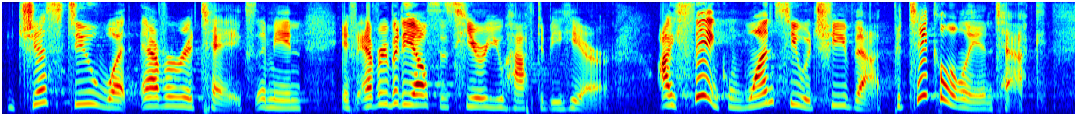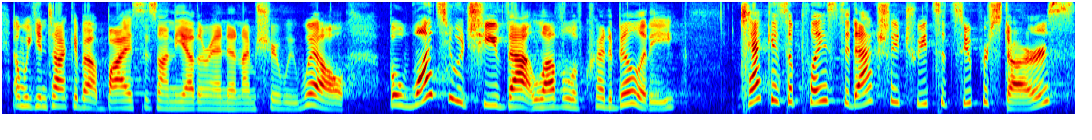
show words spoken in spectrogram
just do whatever it takes. I mean, if everybody else is here, you have to be here. I think once you achieve that, particularly in tech, and we can talk about biases on the other end, and I'm sure we will, but once you achieve that level of credibility, tech is a place that actually treats its superstars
